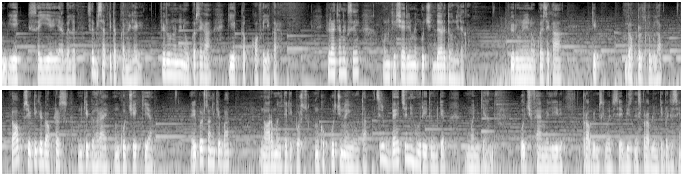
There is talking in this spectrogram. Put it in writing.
ये सही है या गलत, सब हिसाब किताब करने लगे। फिर उन्होंने नौकर से कहा कि एक कप कॉफ़ी लेकर आ। फिर अचानक से उनके शरीर में कुछ दर्द होने लगा। फिर उन्होंने नौकर से कहा कि, डॉक्टर्स को बुलाओ। टॉप सिटी के डॉक्टर्स उनके घर आए, उनको चेक किया। रिपोर्ट्स आने के बाद नॉर्मल थे रिपोर्ट्स उनको कुछ नहीं हुआ था। सिर्फ़ बेचैनी हो रही थी उनके मन के अंदर, कुछ फैमिली प्रॉब्लम्स की वजह से बिज़नेस प्रॉब्लम की वजह से।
